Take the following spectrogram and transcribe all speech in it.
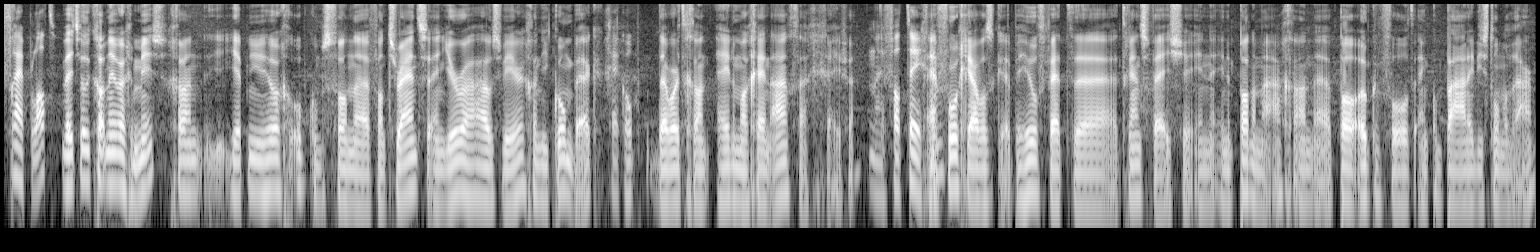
vrij plat. Weet je wat ik gewoon heel erg mis? Gewoon, je hebt nu heel erg opkomst van, eh, van trance en Eurohouse weer. Gewoon die comeback. Gek op. Daar wordt gewoon helemaal geen aandacht aan gegeven. Nee, valt tegen. En hè? vorig jaar was ik op een heel vet eh transfeestje in, in de Panama. Gewoon eh, Paul Oakenfold en Company, die stonden daar.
